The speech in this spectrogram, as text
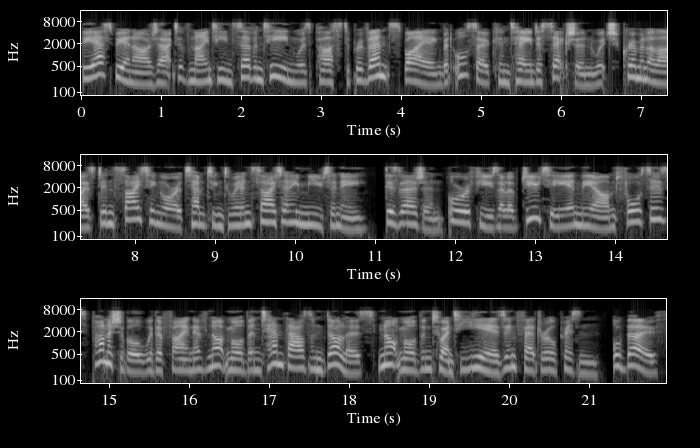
The Espionage Act of 1917 was passed to prevent spying but also contained a section which criminalized inciting or attempting to incite any mutiny, desertion, or refusal of duty in the armed forces, punishable with a fine of not more than $10,000, not more than 20 years in federal prison, or both.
